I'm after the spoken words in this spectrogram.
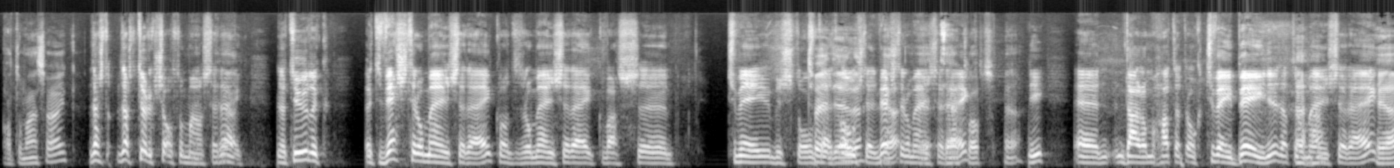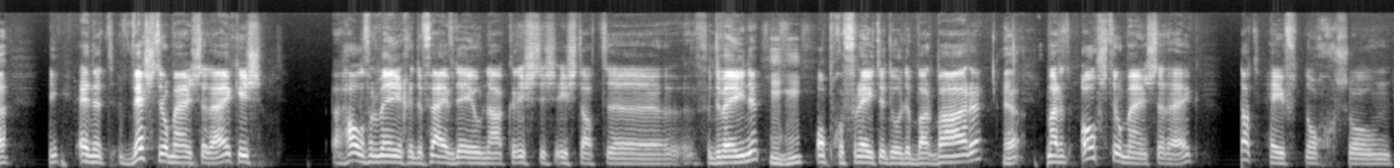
Ottomaanse Rijk? Dat is, dat is het Turkse Ottomaanse Ja. Rijk. Natuurlijk het West-Romeinse Rijk, want het Romeinse Rijk was eh, twee, bestond Twee uit. Oost- en West-Romeinse ja, ja, Rijk. klopt. Ja. En daarom had het ook twee benen, dat Romeinse Rijk. Ja. En het West-Romeinse Rijk is halverwege de vijfde eeuw na Christus is dat eh, verdwenen, Mhm. opgevreten door de barbaren. ja. Maar het Oost-Romeinse Rijk, dat heeft nog zo'n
